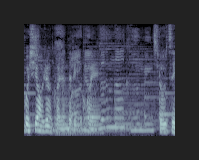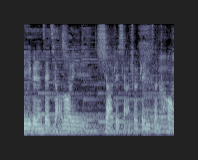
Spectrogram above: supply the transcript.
不需要任何人的理会，独自一个人在角落里笑着享受这一份痛，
